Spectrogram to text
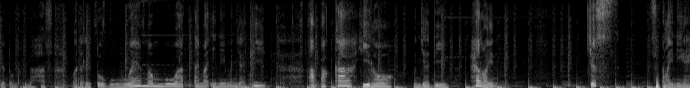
gitu untuk dibahas. Maka dari itu gue membuat tema ini menjadi apakah hero menjadi heroin just setelah ini ya.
